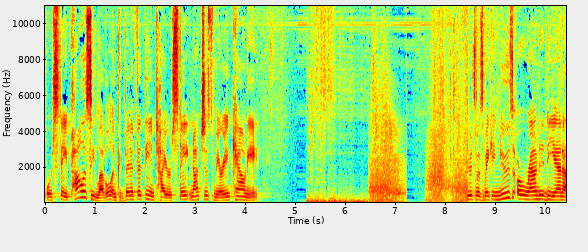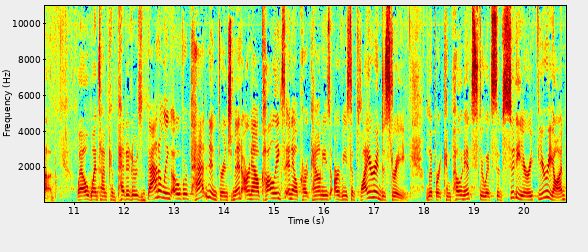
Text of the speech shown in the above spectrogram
or state policy level and could benefit the entire state, not just Marion County. Here's what's making news around Indiana. Well, one time competitors battling over patent infringement are now colleagues in Elkhart County's RV supplier industry. Lippert Components, through its subsidiary Furrion,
